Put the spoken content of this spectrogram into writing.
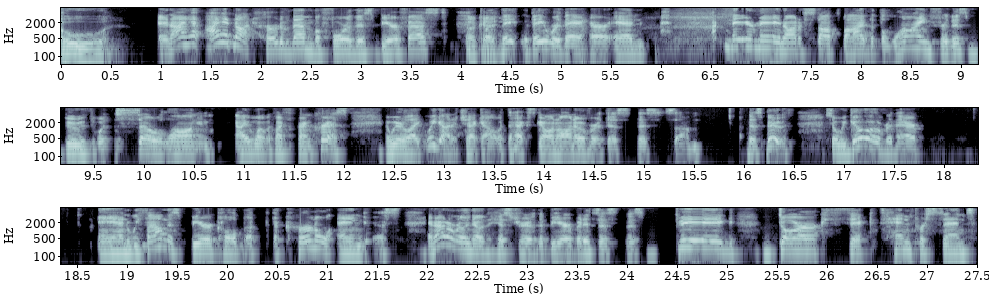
Oh, And I, I had not heard of them before this beer fest, okay. but they, they were there. And I may or may not have stopped by, but the line for this booth was so long. And I went with my friend Chris, and we were like, we got to check out what the heck's going on over at this this um, this booth. So we go over there, and we found this beer called the, the Colonel Angus. And I don't really know the history of the beer, but it's this this big, dark, thick, ten percent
